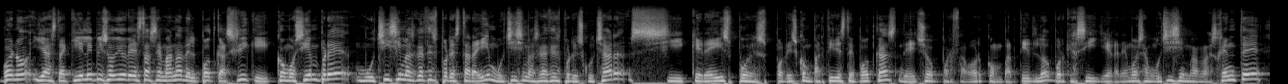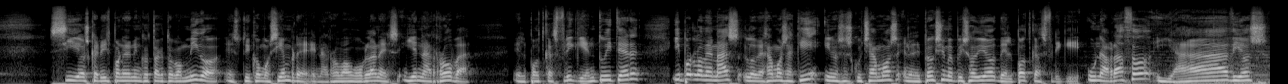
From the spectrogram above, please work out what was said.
Bueno, y hasta aquí el episodio de esta semana del podcast Friki. Como siempre, muchísimas gracias por estar ahí, muchísimas gracias por escuchar. Si queréis, pues podéis compartir este podcast. De hecho, por favor, compartidlo, porque así llegaremos a muchísima más gente. Si os queréis poner en contacto conmigo, estoy como siempre en arroba y en arroba el podcast en Twitter. Y por lo demás, lo dejamos aquí y nos escuchamos en el próximo episodio del podcast friki. Un abrazo y adiós.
